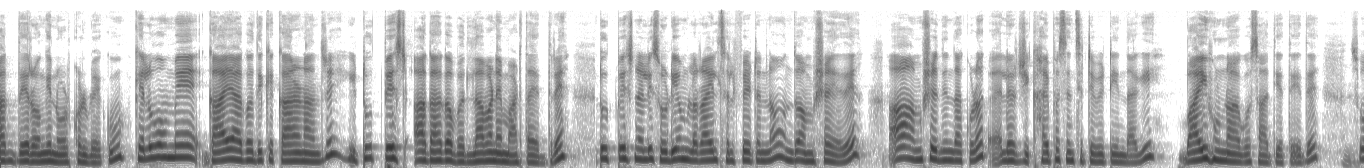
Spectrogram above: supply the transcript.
ಆಗದೆ ಇರೋಂಗೆ ನೋಡ್ಕೊಳ್ಬೇಕು. ಕೆಲವೊಮ್ಮೆ ಗಾಯ ಆಗೋದಕ್ಕೆ ಕಾರಣ ಅಂದರೆ ಈ ಟೂತ್ ಪೇಸ್ಟ್ ಆಗಾಗ ಬದಲಾವಣೆ ಮಾಡ್ತಾ ಇದ್ದರೆ ಟೂತ್ ಪೇಸ್ಟ್ನಲ್ಲಿ ಸೋಡಿಯಂ ಲೊರಾಯಿಲ್ ಸಲ್ಫೇಟ್ ಅನ್ನೋ ಒಂದು ಅಂಶ ಇದೆ. ಆ ಅಂಶದಿಂದ ಕೂಡ ಅಲರ್ಜಿಕ್ ಹೈಪರ್ ಸೆನ್ಸಿಟಿವಿಟಿಯಿಂದಾಗಿ ಬಾಯಿ ಹುಣ್ಣು ಆಗೋ ಸಾಧ್ಯತೆ ಇದೆ. ಸೊ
